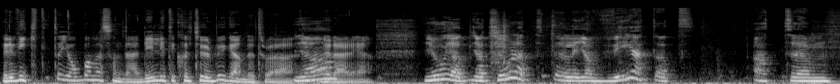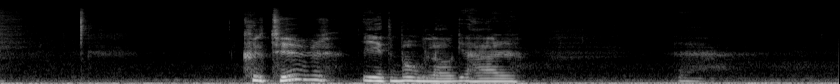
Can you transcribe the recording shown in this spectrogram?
Är det viktigt att jobba med sånt där? Det är lite kulturbyggande tror jag Ja. det där är. Jo, jag, jag tror att, eller jag vet att, att ehm, kultur i ett bolag är eh, s-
